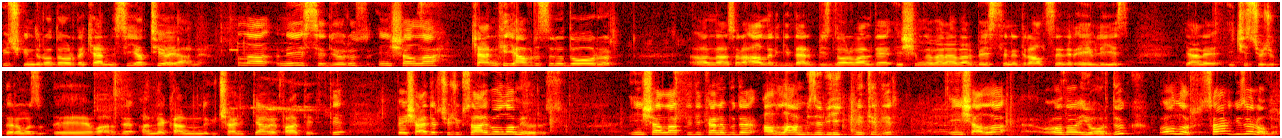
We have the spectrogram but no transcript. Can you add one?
3 gündür o da orada kendisi yatıyor yani. Valla ne hissediyoruz? İnşallah kendi yavrusunu doğurur. Ondan sonra alır gider. Biz normalde eşimle beraber 5 senedir 6 senedir evliyiz. Yani ikiz çocuklarımız e, vardı. Anne karnında 3 aylıkken vefat etti. 5 aydır çocuk sahibi olamıyoruz. İnşallah dedik hani bu da Allah'ın bize bir hikmetidir. İnşallah ona yorduk. Olursa güzel olur.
